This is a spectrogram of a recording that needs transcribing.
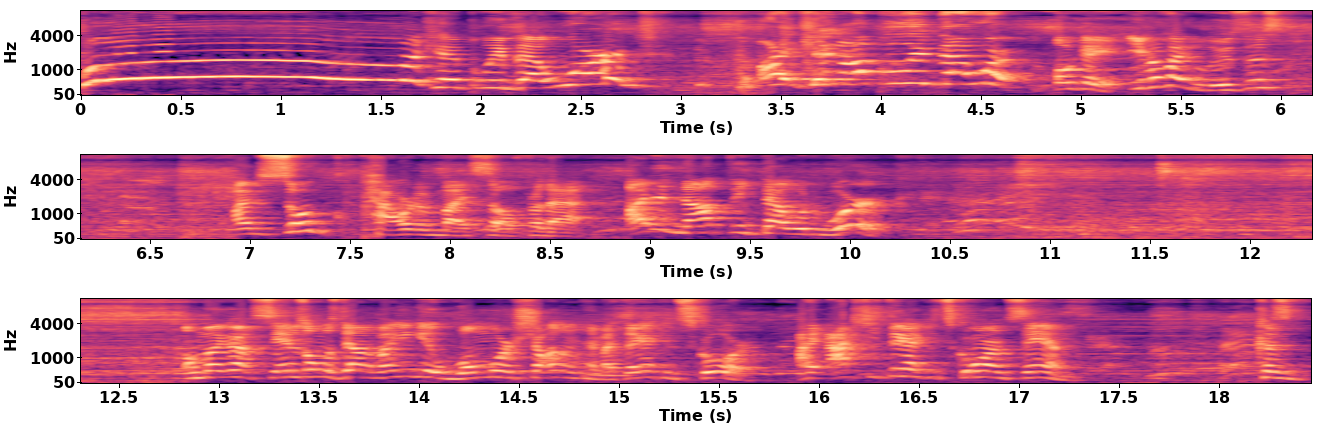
Woo! I can't believe that worked! I cannot believe that worked! Okay, even if I lose this, I'm so proud of myself for that. I did not think that would work. Oh my god, Sam's almost down. If I can get one more shot on him, I think I can score. I actually think I can score on Sam. Because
